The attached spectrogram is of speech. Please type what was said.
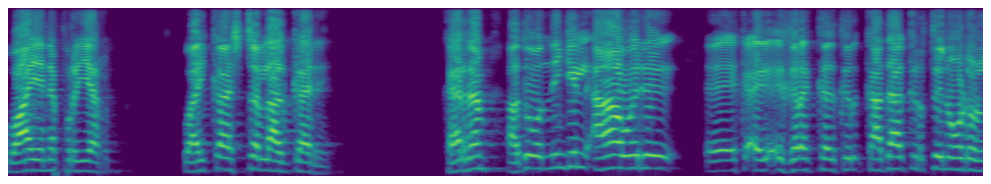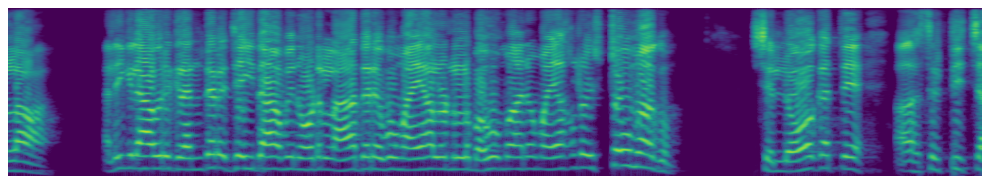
വായനപ്രിയർ. വായിക്കാൻ ഇഷ്ടമുള്ള ആൾക്കാര്. കാരണം അത് ഒന്നെങ്കിൽ ആ ഒരു കഥാകൃത്തിനോടുള്ള അല്ലെങ്കിൽ ആ ഒരു ഗ്രന്ഥരചയിതാവിനോടുള്ള ആദരവും അയാളോടുള്ള ബഹുമാനവും അയാളുടെ ഇഷ്ടവുമാകും. പക്ഷെ ലോകത്തെ സൃഷ്ടിച്ച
